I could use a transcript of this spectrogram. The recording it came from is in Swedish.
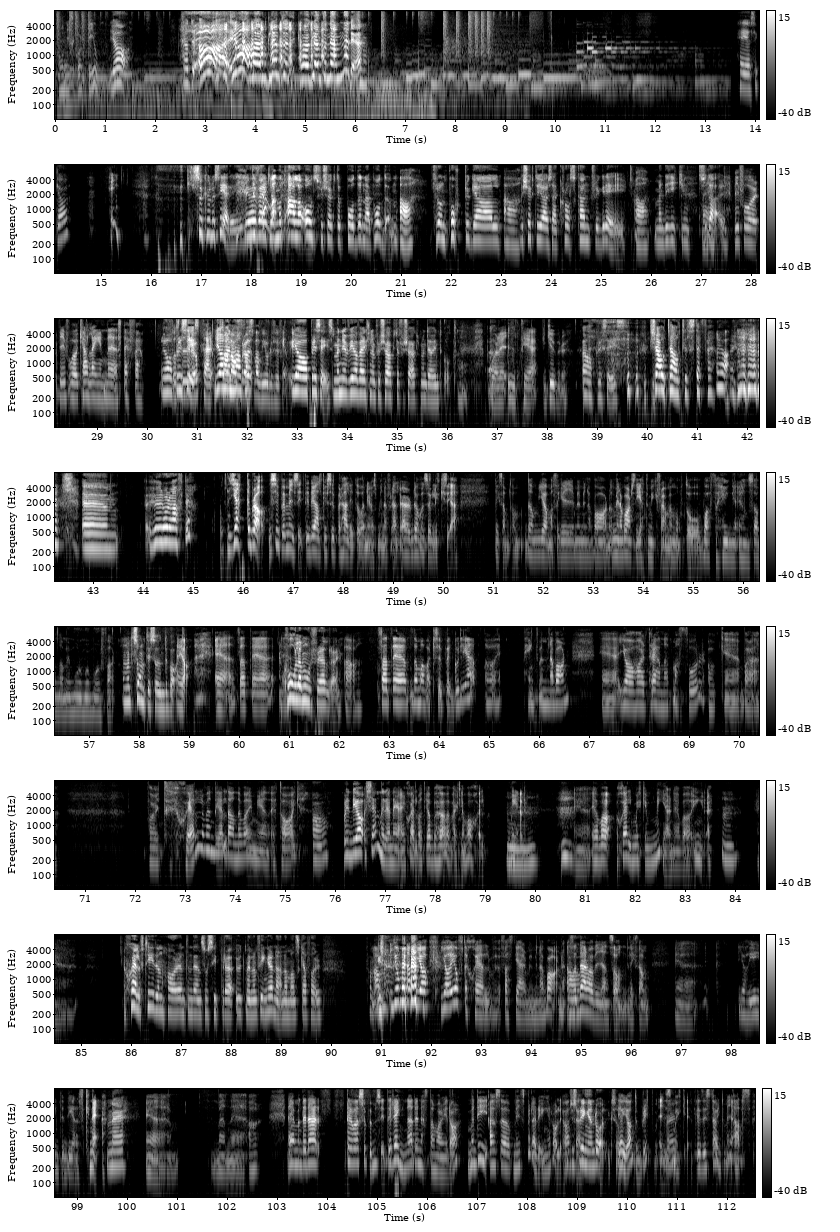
Hon är skorpion. Ja. Ja, du, ah, ja har, jag glömt, har jag glömt att nämna det? Hej Jessica. Hej! Så kul att se dig. Vi har ju verkligen mot alla odds försökt att podda den här podden. Ja, Från Portugal. Ja. Vi försökte göra så här cross country grej. ja. Men det gick ju inte nej. sådär. Vi får, vi får kalla in eh, Steffe. Ja får precis. upp det här. Ja, Tala men om han för får- oss vad vi gjorde för fel. Ja precis. Men nu, vi har verkligen försökt och försökt men det har inte gått. Nej. Vår IT-guru. Ja precis. Shout out till Steffe. Ja. Ehm, hur har du haft det? Jättebra, supermysigt. Det är alltid superhärligt att vara nere hos mina föräldrar. De är så lyxiga. Liksom, de, de gör massa grejer med mina barn. Och mina barn ser jättemycket fram emot att bara få hänga ensamma med mormor och morfar. Ja, men sånt är så underbart. Ja, eh, så att... Eh, Coola morföräldrar. Ja, så att eh, de har varit supergulliga och hä- hängt med mina barn. Eh, jag har tränat massor och eh, bara varit själv en del. Danne var ju med ett tag. Ja. Men jag känner det när jag är själv, att jag behöver verkligen vara själv mer. Mm. Eh, jag var själv mycket mer när jag var yngre. Mm. Självtiden har en tendens att sippra ut mellan fingrarna när man skaffar Ja, familj. men, jo, men alltså jag, jag är ofta själv fast jag är med mina barn. Alltså Ja. där har vi en sån liksom... Eh, jag är inte deras knä. Nej. Eh, men eh, ja. Nej men det där, det var supermysigt. Det regnade nästan varje dag. Men det, alltså, mig spelar det ingen roll. Jag Du springer ens- ändå liksom. Ja, jag har inte brytt mig så Nej. mycket. Det stör inte mig alls.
